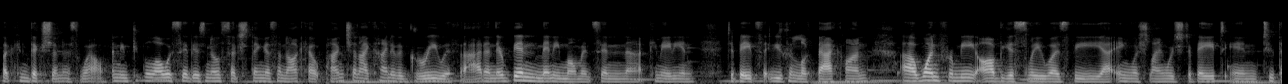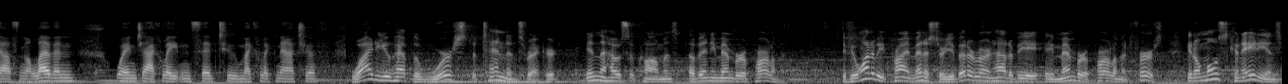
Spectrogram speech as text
but conviction as well. I mean, people always say there's no such thing as a knockout punch, and I kind of agree with that. And there have been many moments in uh, Canadian debates that you can look back on. Uh, one for me, obviously, was the uh, English language debate in 2011 when Jack Layton said to Michael Ignatieff, Why do you have the worst attendance record in the House of Commons of any member of Parliament? If you want to be Prime Minister, you better learn how to be a, member of Parliament first. You know, most Canadians,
